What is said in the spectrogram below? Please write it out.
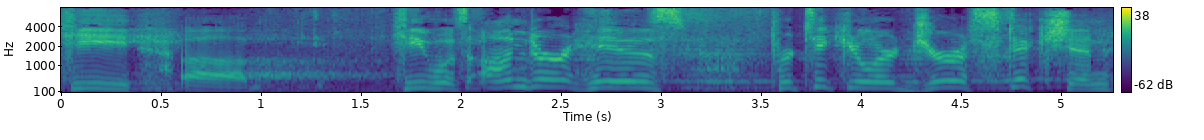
he uh, he was under his particular jurisdiction,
